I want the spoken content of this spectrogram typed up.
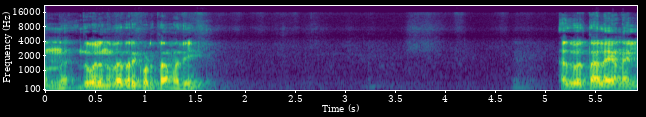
ഒന്ന് ഇതുപോലെ ഒന്ന് വെതറി കൊടുത്താൽ മതി. അതുപോലെ തലയണയിൽ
